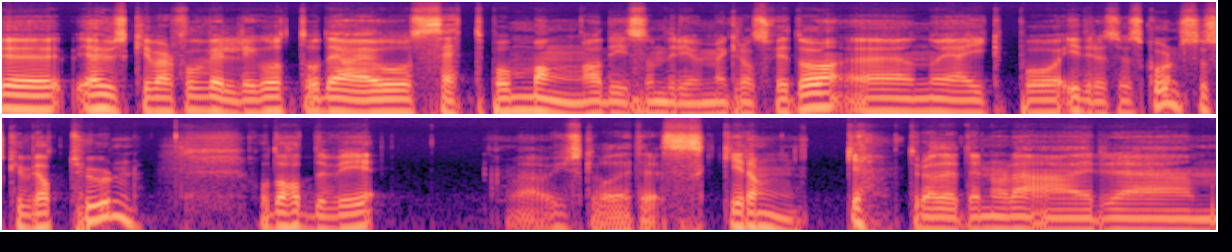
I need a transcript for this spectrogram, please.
eh, Jeg husker i hvert fall veldig godt, og det har jeg jo sett på mange av de som driver med crossfit òg. Uh, når jeg gikk på idrettshøyskolen, så skulle vi ha turn. Og da hadde vi Jeg husker hva det heter. Skranke, tror jeg det heter. Når det er eh,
